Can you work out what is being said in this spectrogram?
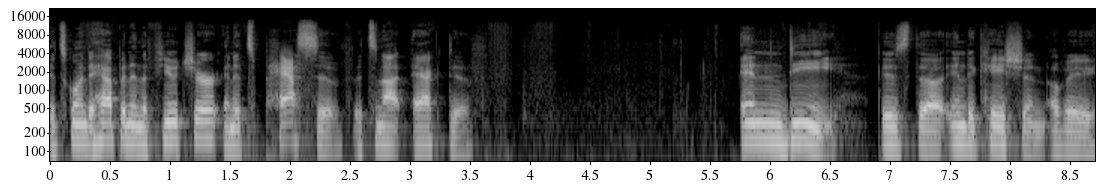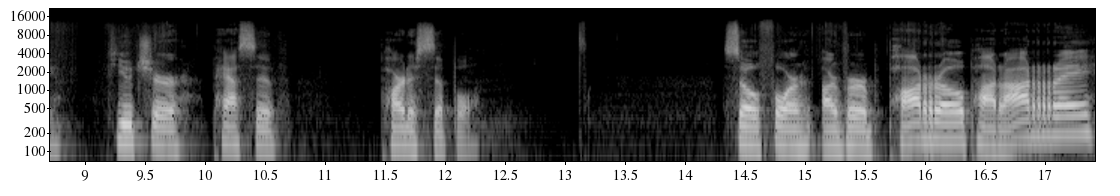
It's going to happen in the future and it's passive, it's not active. ND is the indication of a future passive participle. So for our verb paro, parare,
